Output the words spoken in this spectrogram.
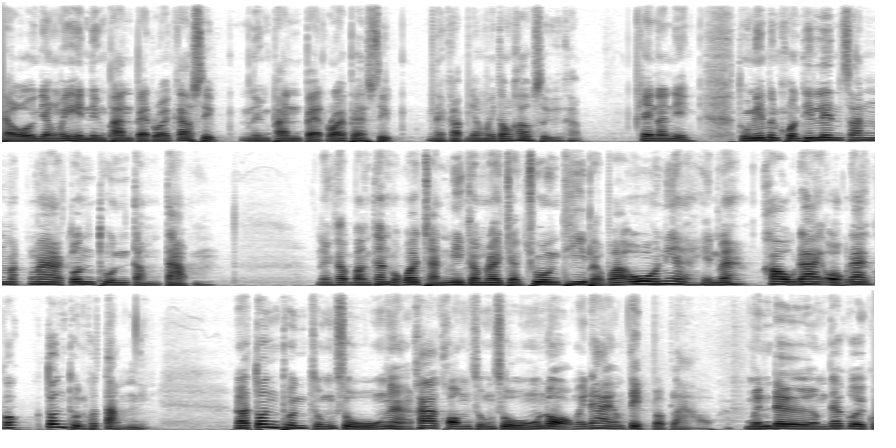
ถวๆ ยังไม่เห็น 1,890 1,880 นะครับ ยังไม่ต้องเข้าซื้อครับ แค่นั้นเอง ตรงนี้เป็นคนที่เล่นสั้นมากๆ ต้นทุนต่ำๆนะครับ บางท่านบอกว่าฉันมีกำไรจากช่วงที่แบบว่า โอ้เนี่ยเห็นไหมเข้าได้ออกได้ก็ต้นทุนเขาต่ำนี่แล้วต้นทุนสูงสูงๆอะค่าคอมสูงสูงๆออกไม่ได้มันติดเปล่าๆเหมือนเดิมถ้าโดยก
